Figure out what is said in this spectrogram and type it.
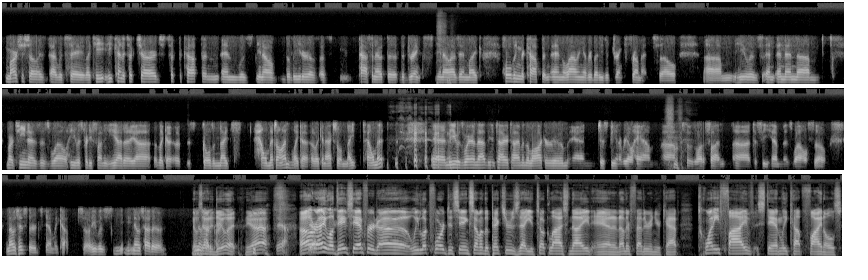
Marchessault, I, I would say, like he he kind of took charge, took the cup, and and was you know the leader of, of passing out the the drinks, you know, as in like holding the cup and and allowing everybody to drink from it. So um, he was, and and then. Um, Martinez as well. He was pretty funny. He had a uh, like a, a this Golden Knights helmet on, like a like an actual knight helmet, and he was wearing that the entire time in the locker room and just being a real ham. Um, so it was a lot of fun uh, to see him as well. So, and that was his third Stanley Cup. So he was he knows how to he Knows how to do it. Yeah. Yeah. All Yeah. right. Well, Dave Sandford, uh, we look forward to seeing some of the pictures that you took last night and another feather in your cap. 25 Stanley Cup finals.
